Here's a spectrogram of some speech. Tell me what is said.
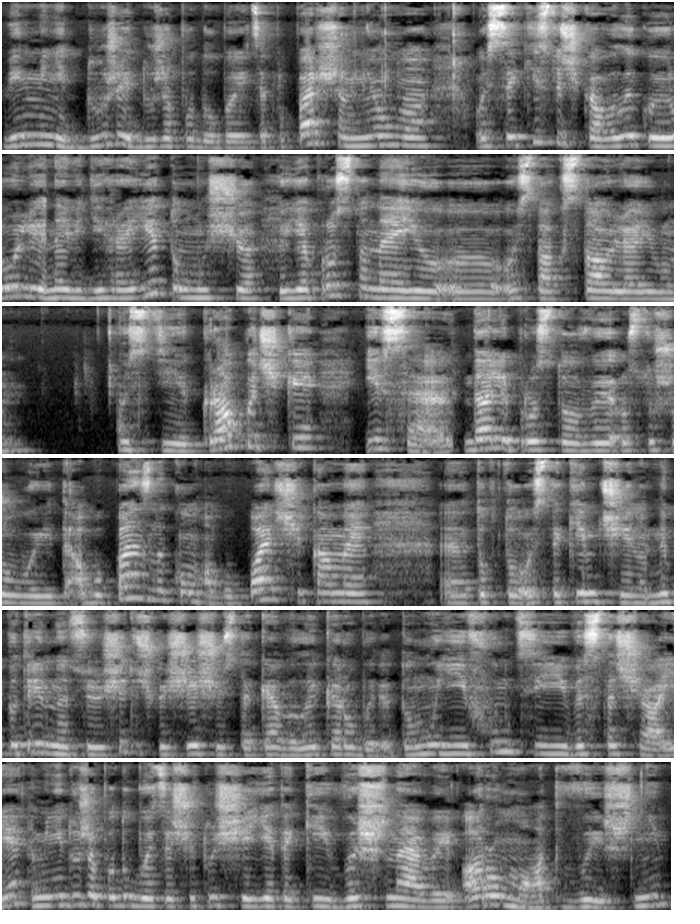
Він мені дуже і дуже подобається. По-перше, в нього ось ця кісточка великої ролі не відіграє, тому що я просто нею ось так ставляю ось ці крапочки і все. Далі просто ви розтушовуєте або пензликом, або пальчиками. Е, Тобто, ось таким чином не потрібно цю щіточку ще щось таке велике робити. Тому її функції вистачає. Мені дуже подобається, що тут ще є такий вишневий аромат вишні.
